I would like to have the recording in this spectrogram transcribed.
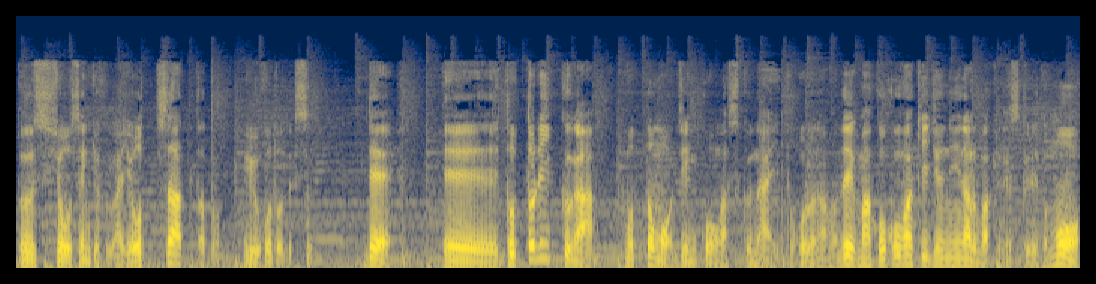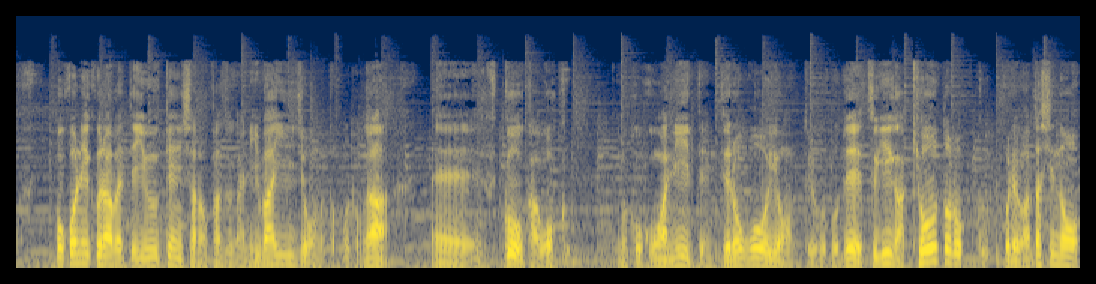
小選挙区が4つあったということです。で、えー、鳥取1区が最も人口が少ないところなので、まあ、ここが基準になるわけですけれども、ここに比べて有権者の数が2倍以上のところが、えー、福岡5区、ここが2.054ということで、次が京都6区。これ私の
